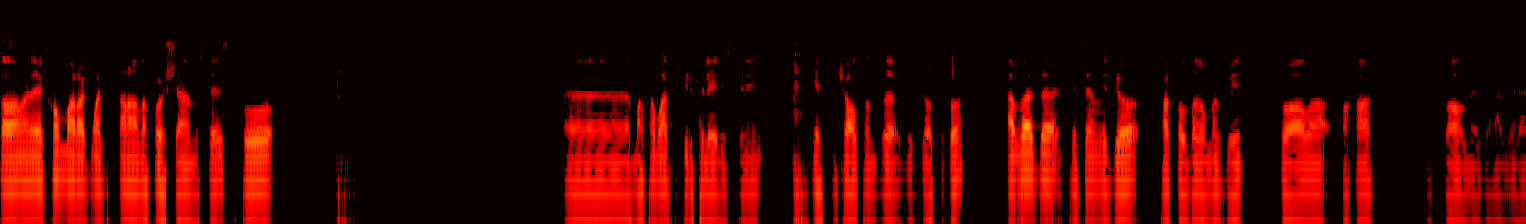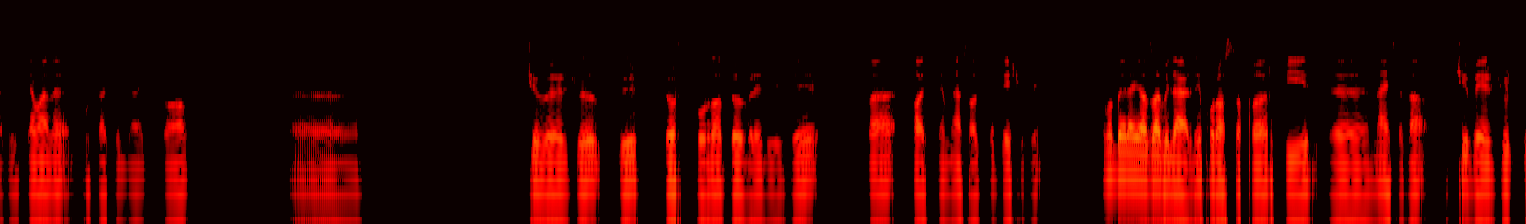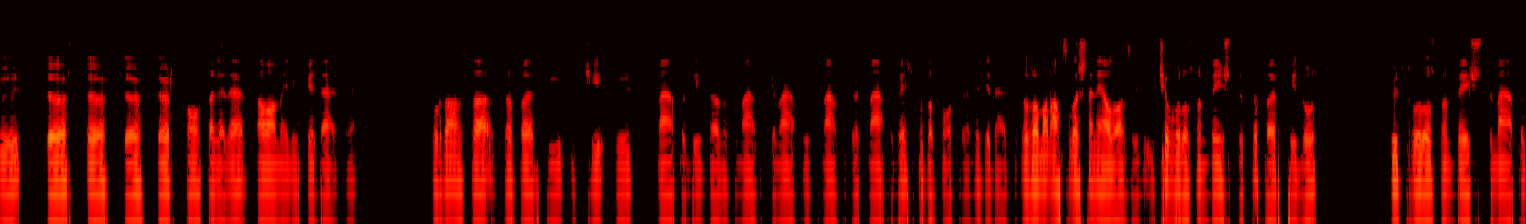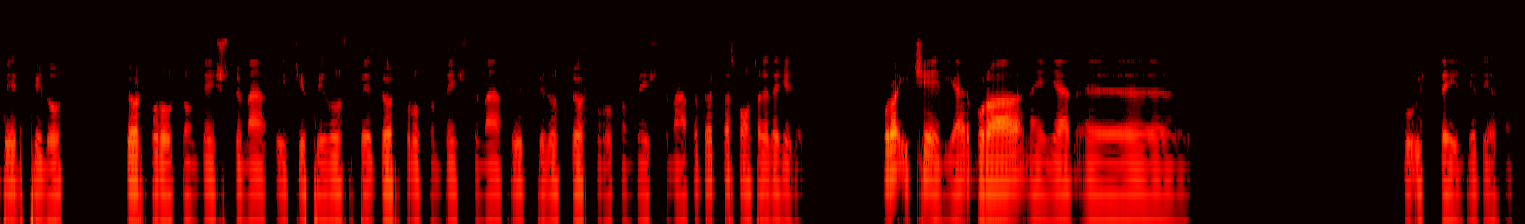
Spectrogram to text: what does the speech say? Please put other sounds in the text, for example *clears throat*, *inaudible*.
Salamünaleyküm, Maraqmatik kanalına xoş gəlmisiniz. Bu *clears throat* eee, matematik bir playlistinin *clears throat* 76-cı videosudur. Əvvəlcə keçən video takıldığımız bir suala baxaq. O sualı necə həll elədik? Deməli, bu şəkildə idi sual. Eee 2,3 4 burada dövr eləyirdi və say sistemin əsası isə 5 idi. Bunu belə yaza bilərdik. Bura 0, 1, e, nəysə də 2,3, 4, 4, 4, 4 sonsuza qədər davam edib gedərdi. Buradansa 0, 1, 2, 3, mənfi 1, daha doğrusu mənfi 2, mənfi 3, mənfi 4, mənfi 5 bu da sonsuza qədər gedəcəkdi. O zaman açılışda nə olacaqdı? 2 vurulsun 5 üstü 0 plus, 3 vurulsun 5 üstü mənfi 1 plus, 4 vurulsun 5 üstü mənfi 2 plus, 4 vurulsun 5 üstü mənfi 3 plus, 4 vurulsun 5 üstü mənfi 4 və sonsuza qədər gedir. Bura 2 eləyər, bura nə eləyər? Ee, bu 3 deyil deyə deyəsən.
